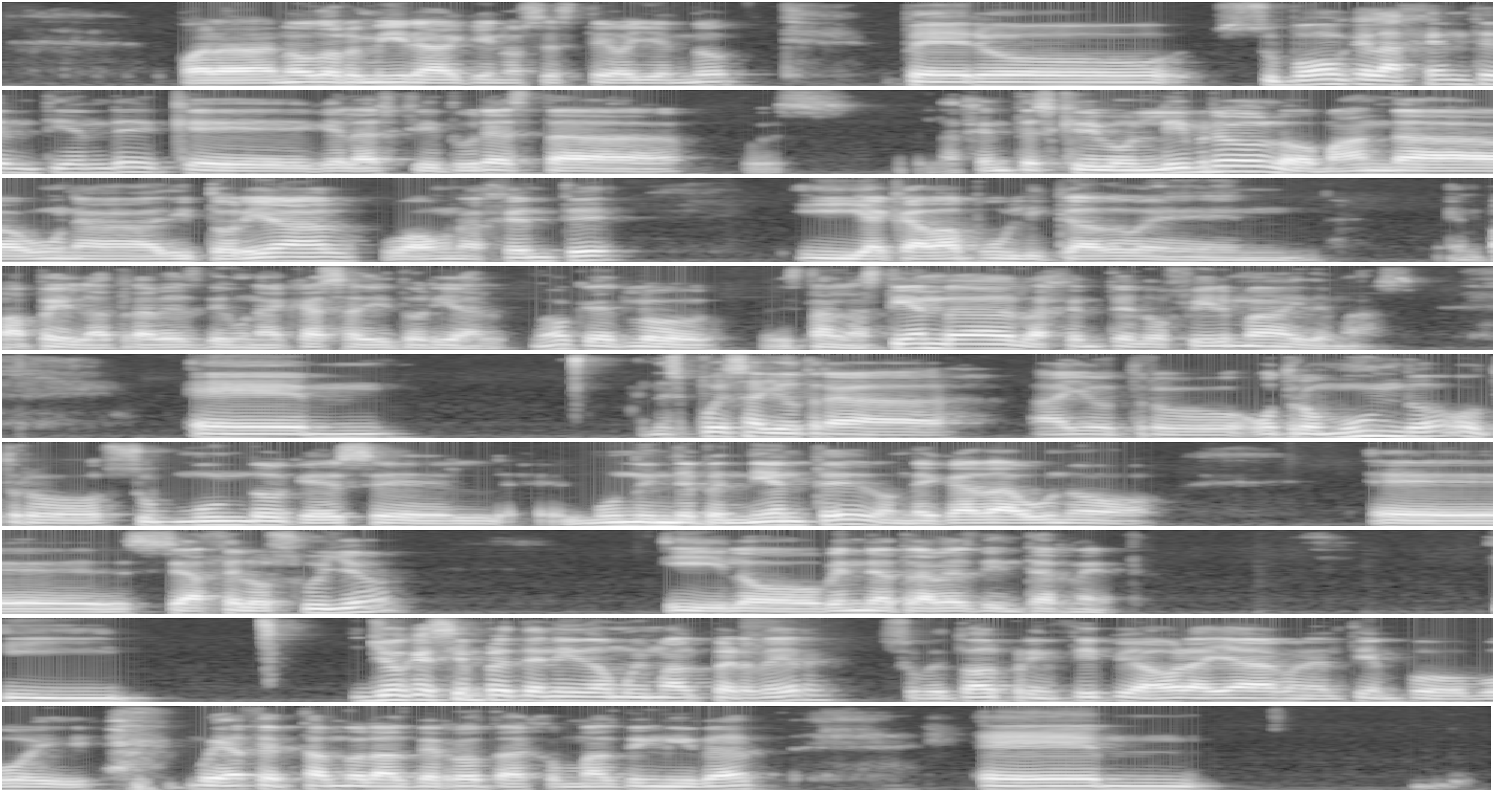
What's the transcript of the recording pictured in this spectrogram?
para no dormir a quien nos esté oyendo. Pero supongo que la gente entiende que, que la escritura está, pues, la gente escribe un libro, lo manda a una editorial o a un agente y acaba publicado en, papel a través de una casa editorial, ¿no? que es lo, están las tiendas, la gente lo firma y demás. Em, después hay, otra, hay otro, otro mundo, otro submundo que es el, mundo independiente, donde cada uno eh, se hace lo suyo y lo vende a través de Internet. Y yo que siempre he tenido muy mal perder, sobre todo al principio, ahora ya con el tiempo voy, voy aceptando las derrotas con más dignidad. Em,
